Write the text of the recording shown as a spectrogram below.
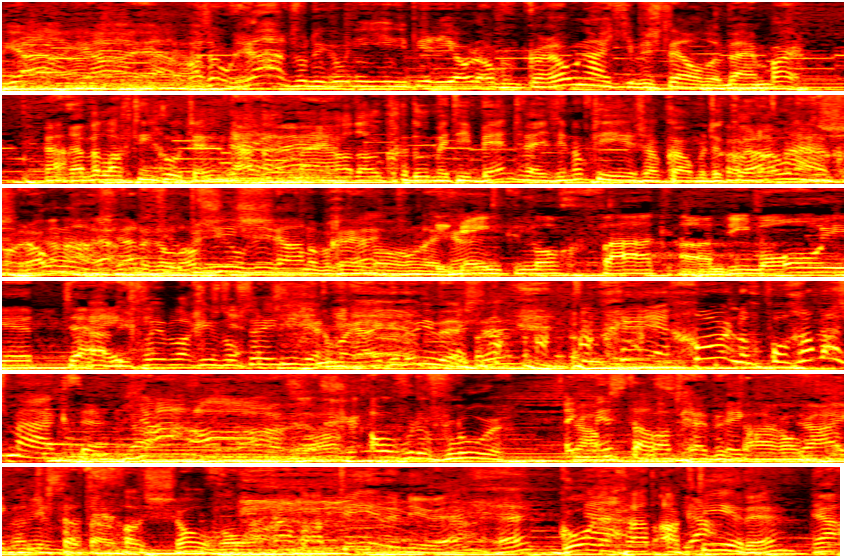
ja, ja, ja. Was ook raar toen ik in die periode ook een coronaatje bestelde bij een bar. Ja. Dat lag niet goed, hè? Ja, wij hadden ook gedoe met die band, weet je nog, die hier zou komen. De corona's. De corona's, ja, dat niet ons weer aan op een gegeven ogenblik. Ik denk nog vaak aan die mooie Ja, die tijd. glimlach is nog steeds niet weg, maar Rijken, doe je best, hè? Toen Geer en Goor nog programma's maakten. Ja, ah, over de vloer. Ik mis dat. Wat heb ik, Ik- daarover? ja, ik mis dat ook. gewoon zo gehoord. Hij gaat acteren nu, hè? Gordon gaat acteren, hè? Ja.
